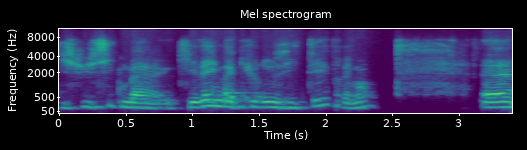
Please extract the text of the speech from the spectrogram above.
qui, suscitent ma, qui éveillent ma curiosité, vraiment. Euh,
